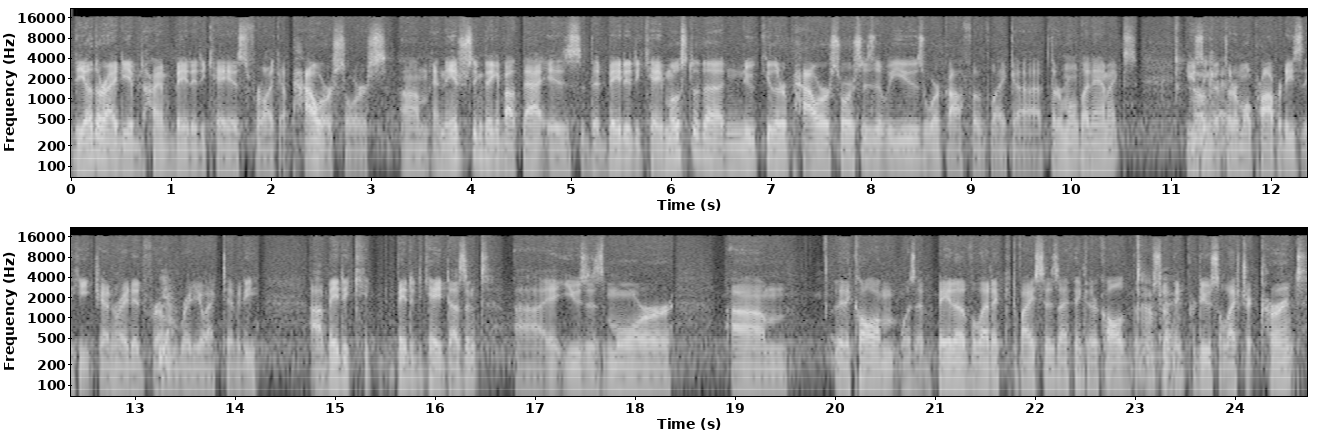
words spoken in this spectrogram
the other idea behind beta decay is for like a power source. Um, and the interesting thing about that is that beta decay, most of the nuclear power sources that we use work off of like uh, thermal dynamics, using the thermal properties, the heat generated from Yeah. radioactivity. Uh, beta, beta decay doesn't. Uh, it uses more they call them was it betavoltaic devices i think they're called so they produce electric current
